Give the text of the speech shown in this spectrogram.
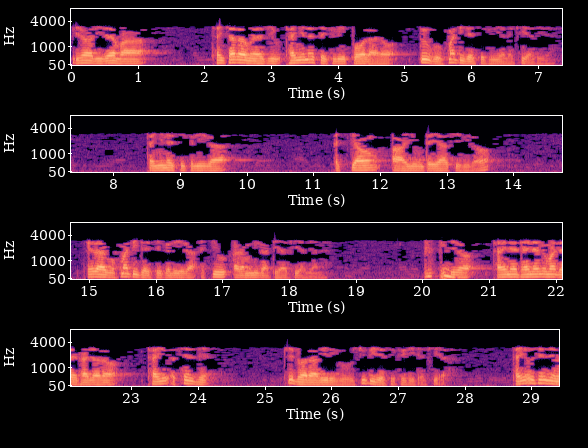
ပြီးတော့ဒီထဲမှာထိုင်ချတော့မယ်ပြုထိုင်နေတဲ့စိတ်ကလေးပေါ်လာတော့သူ့ကိုမှတ်တည်တဲ့စိတ်ကလေးလည်းဖြစ်ရသေးတယ်။ထိုင်နေတဲ့စိတ်ကလေးကအကြောင်းအာယုန်တရားဖြစ်ပြီးတော့ အဲ့ဒါကိုမှတ်တည်တဲ့စိတ်ကလေးကအကျိုးအာရမဏိကတရားဖြစ်ရပြန်တယ်။ပြီးတော့ထိုင်နေထိုင်နေလို့မှတ်တဲ့အခါကျတော့ထိုင်ရုပ်အစစ်စစ်ဖြစ်သွားတာလေးတွေကိုရှိပြီးတဲ့စိတ်ကလေးတွေဖြစ်ရတယ်။ထိုင်ရုပ်အစစ်စစ်မ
